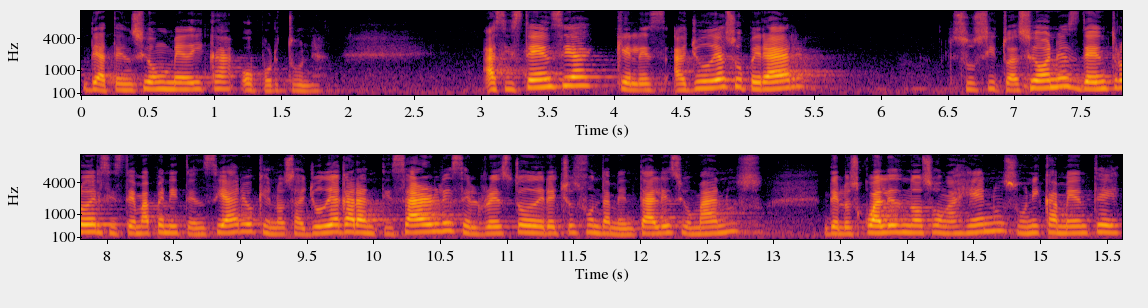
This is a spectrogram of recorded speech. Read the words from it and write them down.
de atención médica oportuna. Asistencia que les ayude a superar sus situaciones dentro del sistema penitenciario, que nos ayude a garantizarles el resto de derechos fundamentales y humanos, de los cuales no son ajenos, únicamente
